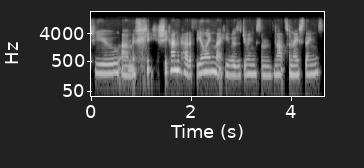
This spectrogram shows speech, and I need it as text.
to you. Um, if he, she kind of had a feeling that he was doing some not so nice things.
